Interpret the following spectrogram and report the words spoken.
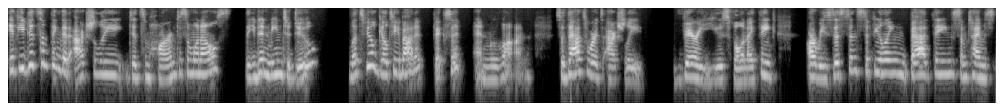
If you did something that actually did some harm to someone else that you didn't mean to do, let's feel guilty about it, fix it, and move on. So that's where it's actually very useful. And I think our resistance to feeling bad things sometimes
